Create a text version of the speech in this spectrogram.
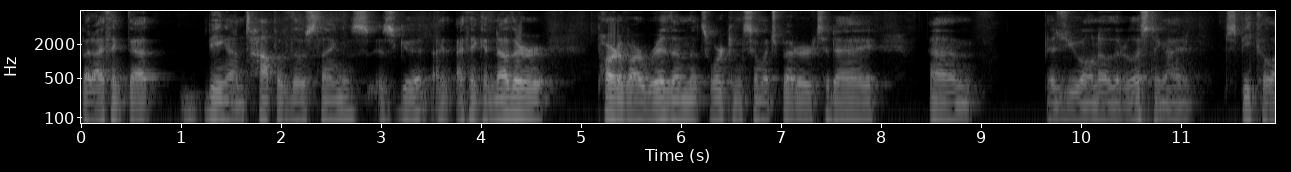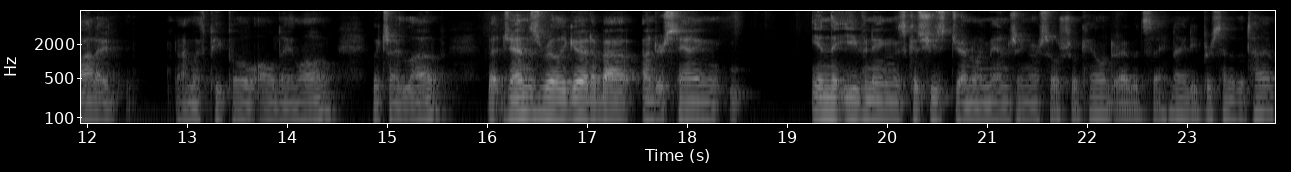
but i think that being on top of those things is good. I, I think another part of our rhythm that's working so much better today, um, as you all know that are listening, I speak a lot. I, I'm with people all day long, which I love. But Jen's really good about understanding in the evenings because she's generally managing our social calendar, I would say 90% of the time.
